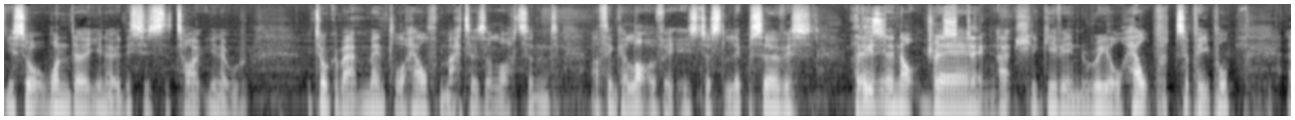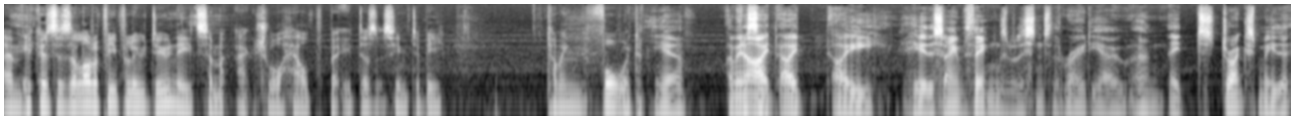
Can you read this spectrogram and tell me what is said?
you sort of wonder, you know, this is the type, you know. We talk about mental health matters a lot, and I think a lot of it is just lip service. They're, they're not there actually giving real help to people, um, because there's a lot of people who do need some actual help, but it doesn't seem to be coming forward. Yeah. I mean, I, I, I hear the same things when I listen to the radio, and it strikes me that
